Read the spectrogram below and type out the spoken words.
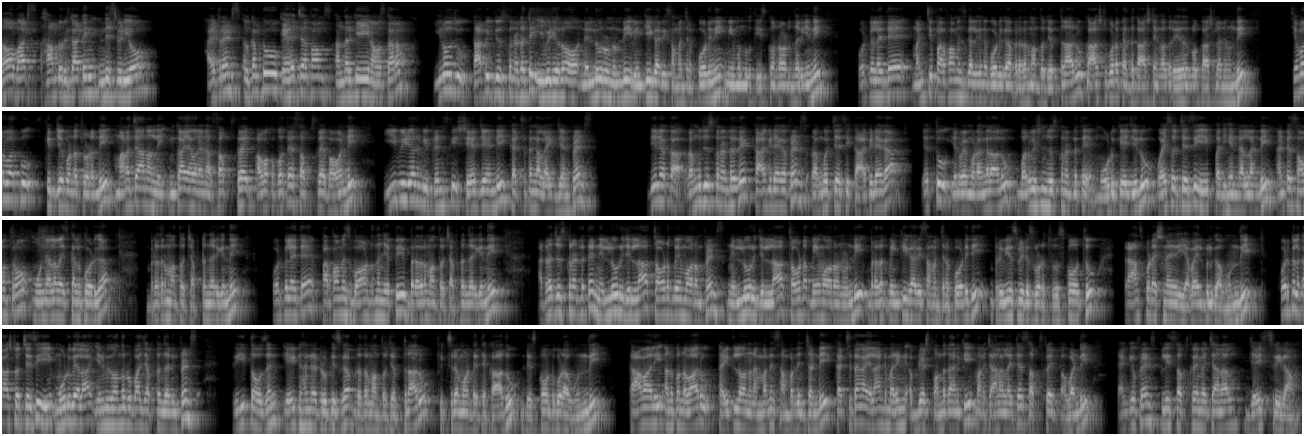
No buts harm to recording in this video hi friends welcome to KHR farms అందరికీ నమస్కారం. ఈరోజు topic చూసుకున్నట్లయితే ఈ వీడియోలో నెల్లూరు నుండి వెంకీ గారికి సంబంధించిన కోడిని మీ ముందుకు తీసుకొని రావడం జరిగింది. కోడి పిల్ల అయితే మంచి పర్ఫార్మెన్స్ కలిగిన కోడిగా బ్రదర్ మనతో చెప్తున్నారు. కాస్ట్ కూడా పెద్ద కాస్ట్ ఏం కాదు రీజనబుల్ కాస్ట్లోనే ఉంది. చివరి వరకు స్కిప్ చేయకుండా చూడండి. మన ఛానల్ని ఇంకా ఎవరైనా సబ్స్క్రైబ్ అవ్వకపోతే సబ్స్క్రైబ్ అవ్వండి. ఈ వీడియోని మీ ఫ్రెండ్స్కి షేర్ చేయండి. ఖచ్చితంగా లైక్ చేయండి ఫ్రెండ్స్ దీని యొక్క రంగు చూసుకున్నట్లయితే కాకిడేగా ఫ్రెండ్స్ రంగు వచ్చేసి కాకిడేగా. ఎత్తు ఇరవై మూడు అంగళాలు బరువు విషయం చూసుకున్నట్లయితే మూడు కేజీలు. వయసు వచ్చేసి పదిహేను నెలలండి. అంటే సంవత్సరం మూడు నెలల వయసు కలిగిన కోడిగా బ్రదర్ మనతో చెప్పడం జరిగింది. కోడిపిల్ల అయితే పర్ఫార్మెన్స్ బాగుంటుందని చెప్పి బ్రదర్ మనతో చెప్పడం జరిగింది. అడ్రస్ చూసుకున్నట్లయితే నెల్లూరు జిల్లా చౌట భీమవరం ఫ్రెండ్స్. నెల్లూరు జిల్లా చౌట భీమవరం నుండి బ్రదర్ వెంకీ గారికి సంబంధించిన కోడిది. ప్రీవియస్ వీడియోస్ కూడా చూసుకోవచ్చు. ట్రాన్స్పోర్టేషన్ అనేది అవైలబుల్గా ఉంది. కోడిపిల్ల కాస్ట్ వచ్చేసి మూడు వేల ఎనిమిది వందల రూపాయలు చెప్పడం జరిగింది friends. Three thousand eight hundred రూపీస్గా brother మనతో చెప్తున్నారు. ఫిక్స్డ్ అమౌంట్ అయితే కాదు. డిస్కౌంట్ కూడా ఉంది. కావాలి అనుకున్న వారు టైటిల్లో ఉన్న నెంబర్ని సంప్రదించండి. ఖచ్చితంగా ఇలాంటి మరిన్ని అప్డేట్స్ పొందడానికి మన ఛానల్ అయితే సబ్స్క్రైబ్ అవ్వండి. Thank you friends. Please subscribe my channel. Jai Shriram.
